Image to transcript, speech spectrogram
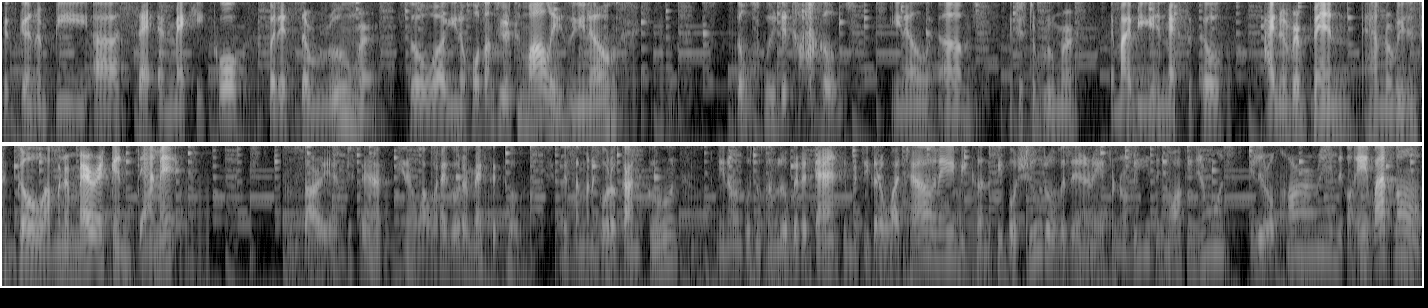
is gonna be uh, set in Mexico, but it's the rumor. So uh, you know, hold on to your tamales. You know, don't squeeze your tacos. You know, um, it's just a rumor. It might be in Mexico. I've never been. I have no reason to go. I'm an American. Damn it. I'm sorry, I'm just saying, you know, why would I go to Mexico? Unless I'm gonna go to Cancun, you know, go do some little bit of dancing, but you gotta watch out, eh? Because people shoot over there, eh? For no reason. You walk in your own, your little car, eh? And they go, hey, vato,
